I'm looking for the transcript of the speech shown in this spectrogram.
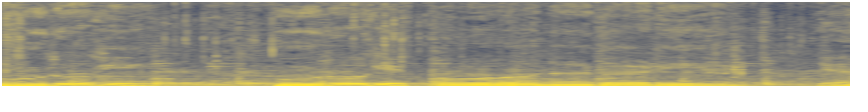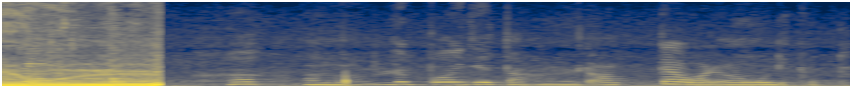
ഉരുകി ഉരുകി പോനതടി എൻ ഉള്ളിൽ പോയിട്ട് തണുത്ത വെള്ളം കുടിക്കട്ടെ.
